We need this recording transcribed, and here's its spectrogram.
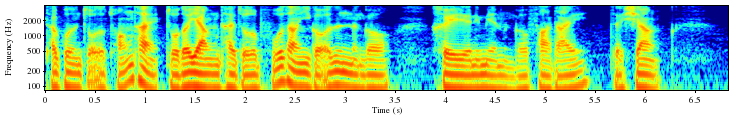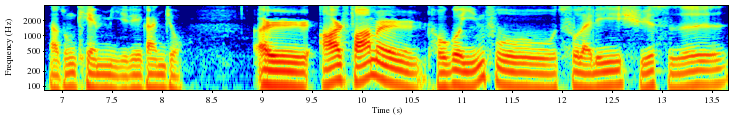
他可能坐到窗台，坐到阳台，坐到铺上，一个人能够黑夜里面能够发呆，在想那种甜蜜的感觉。而 Art Farmer 透过音符出来的叙事，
